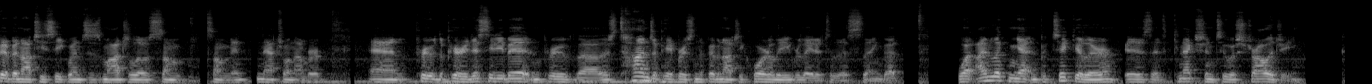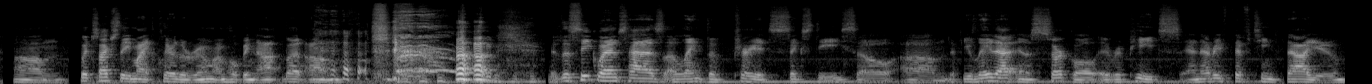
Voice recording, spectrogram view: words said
Fibonacci sequences modulo some some natural number, and proved the periodicity bit and proved uh, there's tons of papers in the Fibonacci Quarterly related to this thing. But what I'm looking at in particular is its connection to astrology, um, which actually might clear the room. I'm hoping not, but um, the sequence has a length of period 60. So um, if you lay that in a circle, it repeats, and every 15th value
